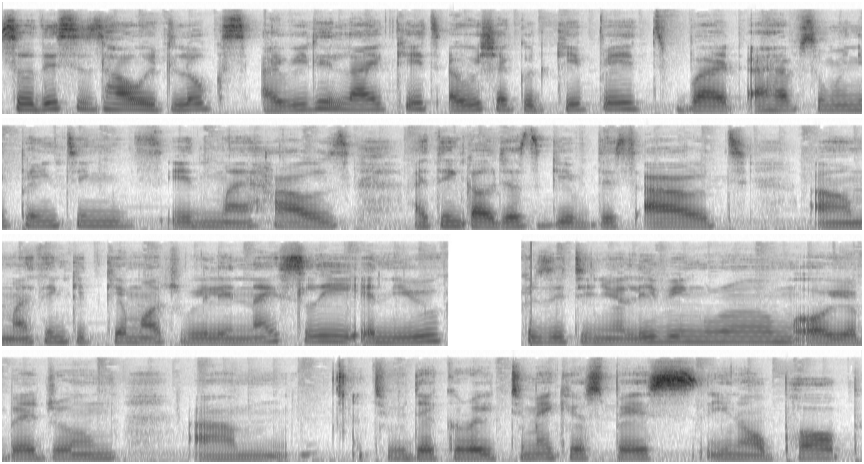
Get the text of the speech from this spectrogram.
so this is how it looks. I really like it. I wish i could keep it but i have so many paintings in my house. I think i'll just give this out. Um, i think it came out really nicely and you use it in your living room or your bedroom um, to decorate to make your space you know pop.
